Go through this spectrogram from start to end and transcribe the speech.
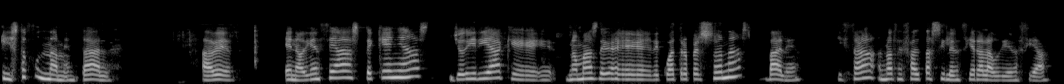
Y esto es fundamental. A ver, en audiencias pequeñas yo diría que no más de, de cuatro personas, vale, quizá no hace falta silenciar a la audiencia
